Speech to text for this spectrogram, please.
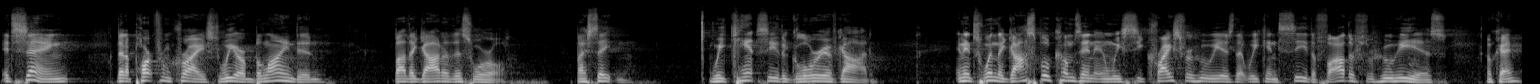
It's saying that apart from Christ, we are blinded by the God of this world, by Satan. We can't see the glory of God. And it's when the gospel comes in and we see Christ for who he is that we can see the Father for who he is Okay?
